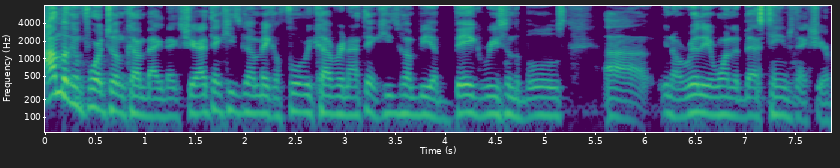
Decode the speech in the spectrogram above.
I'm looking forward to him coming back next year. I think he's going to make a full recovery, and I think he's going to be a big reason the Bulls, uh, you know, really are one of the best teams next year.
